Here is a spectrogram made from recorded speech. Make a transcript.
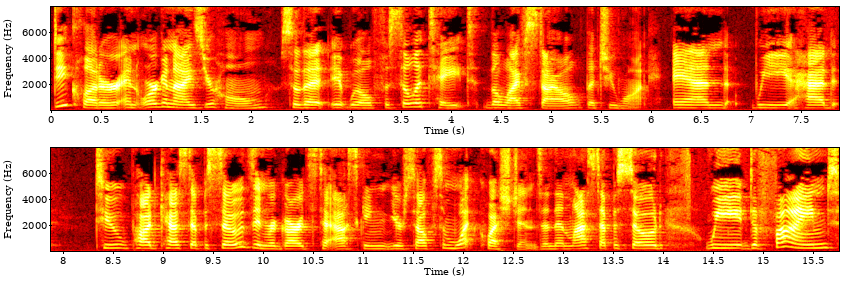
declutter and organize your home so that it will facilitate the lifestyle that you want. And we had two podcast episodes in regards to asking yourself some what questions. And then last episode, we defined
